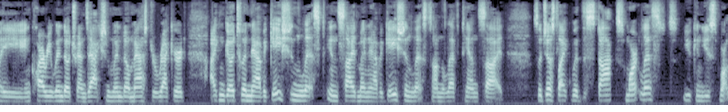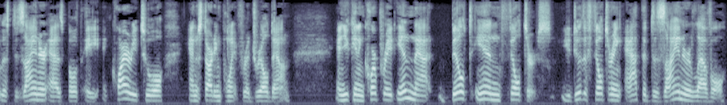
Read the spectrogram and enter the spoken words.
a inquiry window, transaction window, master record. I can go to a navigation list inside my navigation lists on the left-hand side. So just like with the stock smart lists, you can use Smart List Designer as both a inquiry tool and a starting point for a drill down. And you can incorporate in that built-in filters. You do the filtering at the designer level.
